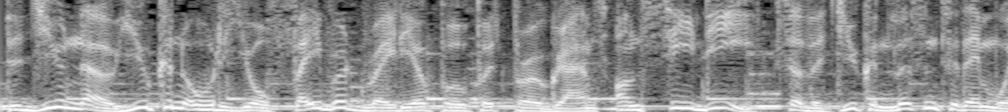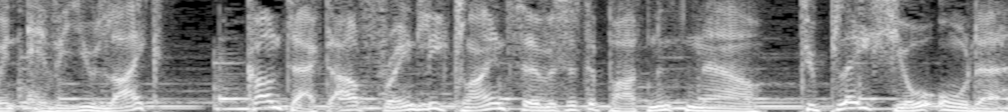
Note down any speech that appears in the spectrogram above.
Did you know you can order your favorite radio pulpit programs on CD so that you can listen to them whenever you like? Contact our friendly client services department now to place your order.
